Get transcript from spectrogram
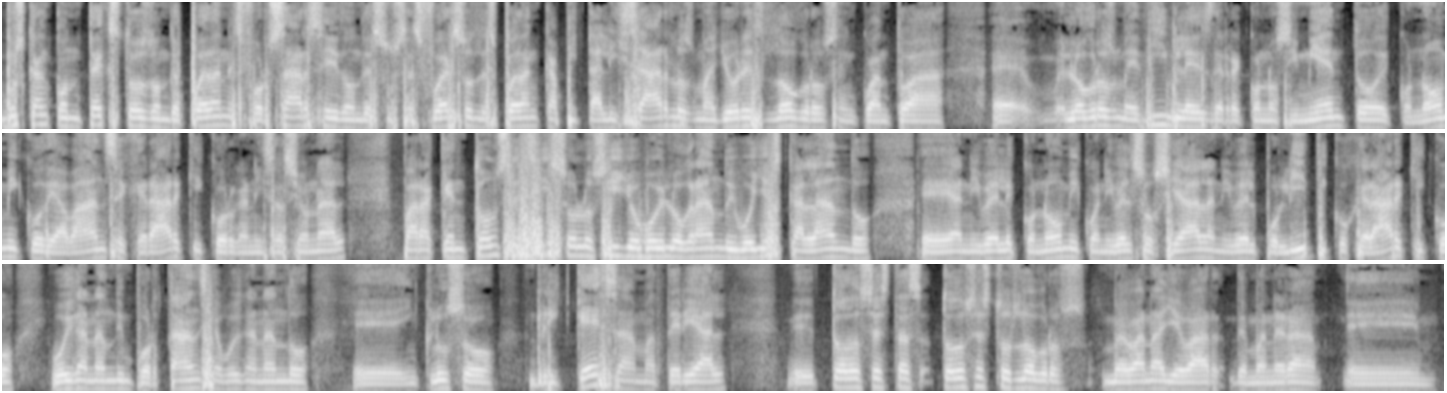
buscan contextos donde puedan esforzarse y donde sus esfuerzos les puedan capitalizar los mayores logros en cuanto a eh, logros medibles de reconocimiento económico, de avance jerárquico, organizacional, para que entonces sí, solo sí yo voy logrando y voy escalando eh, a nivel económico, a nivel social, a nivel político, jerárquico, voy ganando importancia, voy ganando eh, incluso riqueza material, eh, todos, estas, todos estos logros me van a llevar de manera, eh,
